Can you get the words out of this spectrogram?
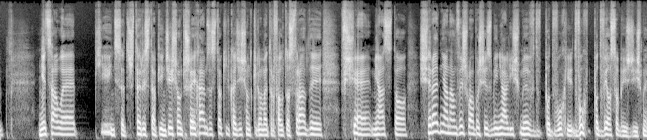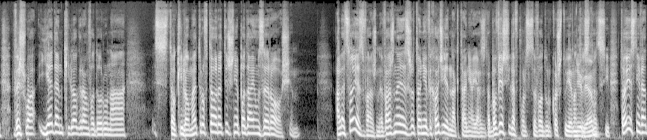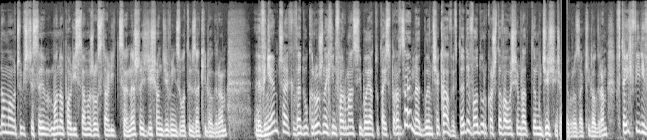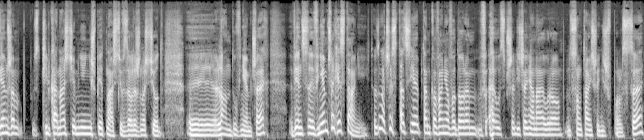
niecałe 500, 450. Przejechałem ze sto kilkadziesiąt kilometrów autostrady, wsie, miasto. Średnia nam wyszła, bo się zmienialiśmy, w, po, dwóch, dwóch, po dwie osoby jeździliśmy. Wyszła 1 kilogram wodoru na 100 kilometrów. Teoretycznie podają 0,8 Ale co jest ważne? Ważne jest, że to nie wychodzi jednak tania jazda, bo wiesz, ile w Polsce wodór kosztuje na Nie tej wiem. stacji. To jest nie wiadomo, oczywiście sobie monopolista może ustalić cenę 69 zł za kilogram. W Niemczech według różnych informacji, bo ja tutaj sprawdzałem, nawet byłem ciekawy, wtedy wodór kosztował 8 lat temu 10 euro za kilogram. W tej chwili wiem, że kilkanaście mniej niż 15 w zależności od y, landu w Niemczech, więc w Niemczech jest taniej. To znaczy stacje tankowania wodorem w EU, z przeliczenia na euro są tańsze niż w Polsce.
